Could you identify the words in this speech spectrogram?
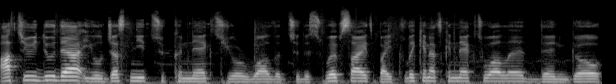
after you do that you'll just need to connect your wallet to this website by clicking at connect wallet then go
